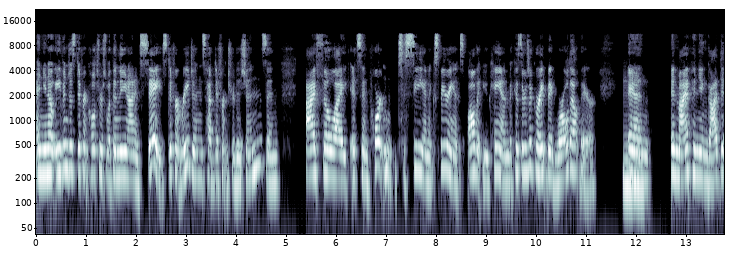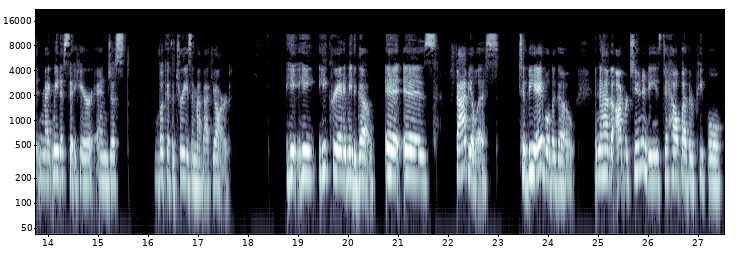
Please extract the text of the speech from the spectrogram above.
And you know, even just different cultures within the United States, different regions have different traditions and I feel like it's important to see and experience all that you can because there's a great big world out there. Mm-hmm. And in my opinion, God didn't make me to sit here and just look at the trees in my backyard. He he he created me to go. It is fabulous to be able to go and to have the opportunities to help other people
